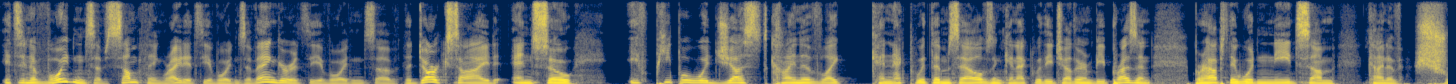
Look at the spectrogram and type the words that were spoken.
it's an avoidance of something, right? It's the avoidance of anger, it's the avoidance of the dark side. And so if people would just kind of like connect with themselves and connect with each other and be present, perhaps they wouldn't need some kind of sh-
